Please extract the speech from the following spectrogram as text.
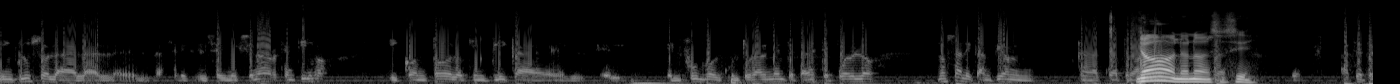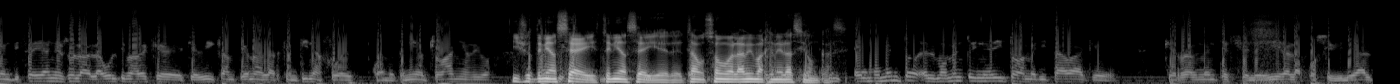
incluso la, el seleccionado argentino y con todo lo que implica el, el, fútbol culturalmente para este pueblo, no sale campeón cada cuatro años. No, no, no, eso sí hace 36 años, yo la, última vez que, vi campeona de la Argentina fue cuando tenía 8 años, digo. Y yo tenía 6, tenía 6, estamos, somos la misma generación casi. El, momento el momento inédito ameritaba que, que realmente se le diera la posibilidad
